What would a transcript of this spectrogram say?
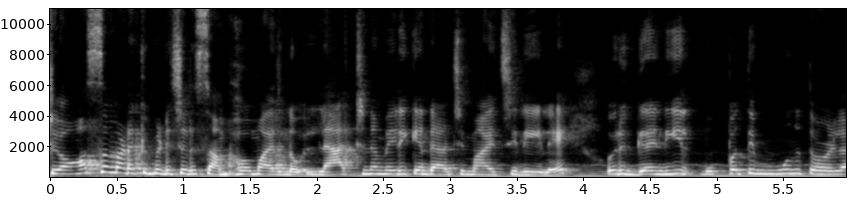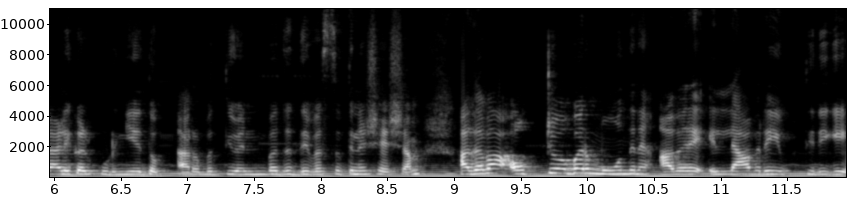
ശ്വാസം അടക്കി പിടിച്ചൊരു സംഭവമായിരുന്നു. ലാറ്റിൻ അമേരിക്കൻ രാജ്യമായ ചിലിയിലെ ഒരു ഖനിയിൽ മുപ്പത്തിമൂന്ന് തൊഴിലാളികൾ കുടുങ്ങിയതും അറുപത്തിയൊൻപത് ദിവസത്തിനു ശേഷം അഥവാ ഒക്ടോബർ മൂന്നിന് അവരെ എല്ലാവരെയും തിരികെ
